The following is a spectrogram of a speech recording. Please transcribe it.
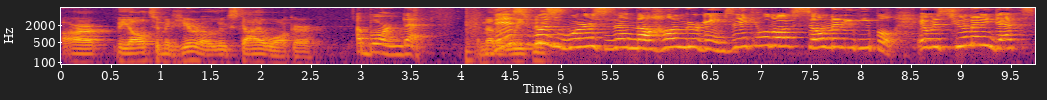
our the ultimate hero Luke Skywalker A boring death. Another This weakness was worse than the Hunger Games. They killed off so many people. It was too many deaths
